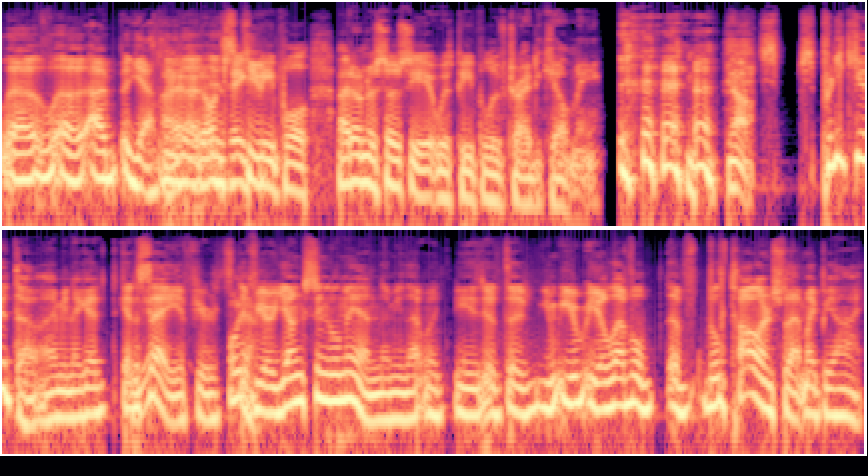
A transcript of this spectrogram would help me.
uh, I, yeah, I, I don't take cute. people. I don't associate with people who've tried to kill me. No. She's, pretty cute, though. I mean, I got, got to say, if you're Oh, if yeah. you're a young single man, I mean, that would be the your, your level of tolerance for that might be high.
